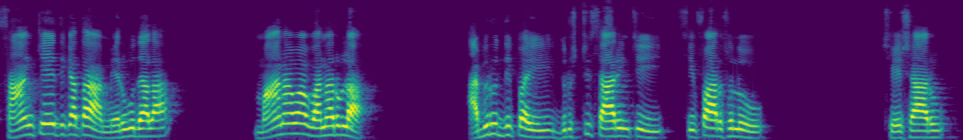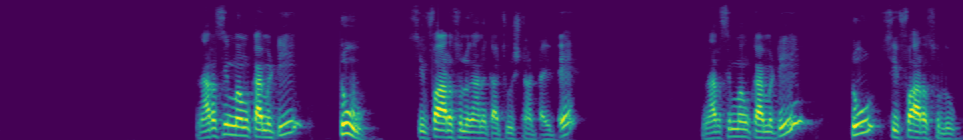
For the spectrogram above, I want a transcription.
సాంకేతికత మెరుగుదల మానవ వనరుల అభివృద్ధిపై దృష్టి సారించి సిఫార్సులు చేశారు. నరసింహం కమిటీ టూ సిఫారసులు కనుక చూసినట్టయితే నరసింహం కమిటీ టూ సిఫారసులు.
